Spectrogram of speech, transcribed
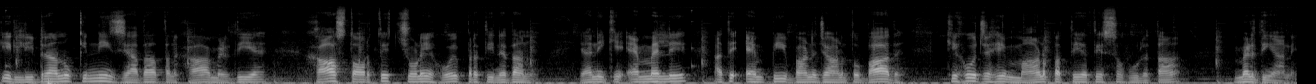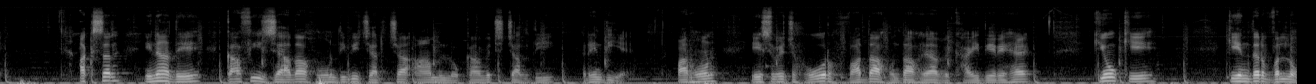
ਕਿ ਲੀਡਰਾਂ ਨੂੰ ਕਿੰਨੀ ਜ਼ਿਆਦਾ ਤਨਖਾਹ ਮਿਲਦੀ ਹੈ, ਖਾਸ ਤੌਰ ਤੇ ਚੁਣੇ ਹੋਏ ਪ੍ਰਤੀਨਿਧਾਂ ਨੂੰ, ਯਾਨੀ ਕਿ ਐਮਐਲਏ ਅਤੇ ਐਮਪੀ ਬਣ ਜਾਣ ਤੋਂ ਬਾਅਦ ਕਿਹੋ ਜਿਹੇ ਮਾਣ, ਭੱਤੇ ਅਤੇ ਸਹੂਲਤਾਂ ਮਿਲਦੀਆਂ ਨੇ। ਅਕਸਰ ਇਹਨਾਂ ਦੇ ਕਾਫੀ ਜ਼ਿਆਦਾ ਹੋਣ ਦੀ ਵੀ ਚਰਚਾ ਆਮ ਲੋਕਾਂ ਵਿੱਚ ਚੱਲਦੀ ਰਹਿੰਦੀ ਹੈ। ਪਰ ਹੁਣ ਇਸ ਵਿੱਚ ਹੋਰ ਵਾਧਾ ਹੁੰਦਾ ਹੋਇਆ ਵਿਖਾਈ ਦੇ ਰਿਹਾ ਹੈ, ਕਿਉਂਕਿ ਕੇਂਦਰ ਵੱਲੋਂ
